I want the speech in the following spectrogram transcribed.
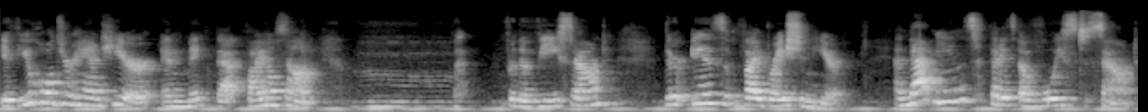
If you hold your hand here and make that final sound for the V sound, there is vibration here. And that means that it's a voiced sound.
